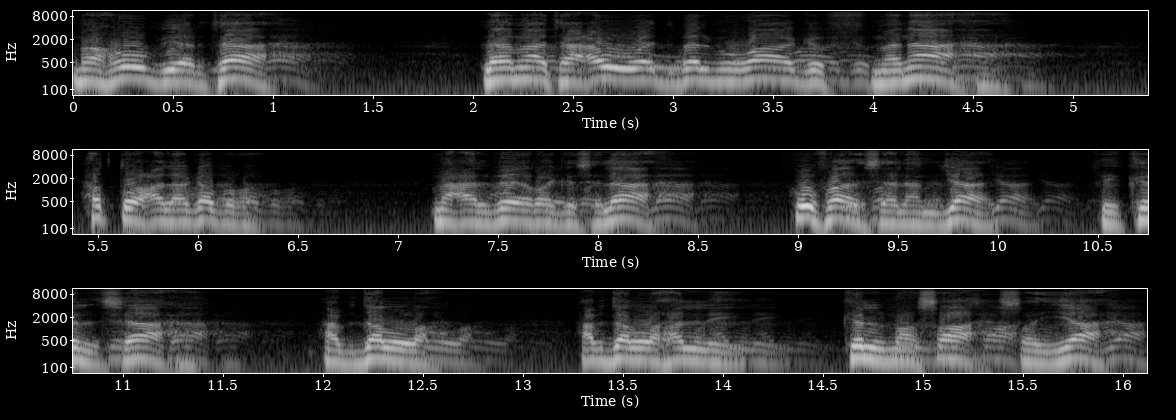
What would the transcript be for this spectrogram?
ما هو بيرتاح. لا ما تعود بل مواقف مناحة. حطوا على قبره مع البيرق سلاح. هو فارس الأمجاد في كل ساحة. عبد الله عبد الله اللي كل ما صاح صياح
